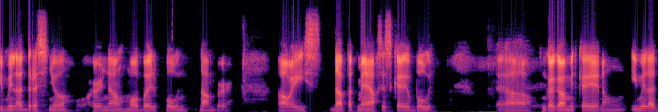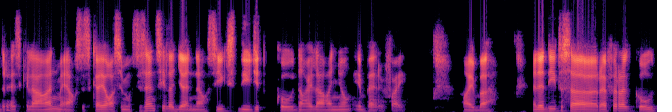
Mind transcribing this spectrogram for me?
email address nyo or ng mobile phone number. Okay, dapat may access kayo both uh, kung gagamit kayo ng email address, kailangan may access kayo kasi magsisend sila dyan ng 6-digit code na kailangan nyong i-verify. Okay ba? And then dito sa referral code,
